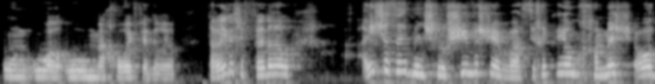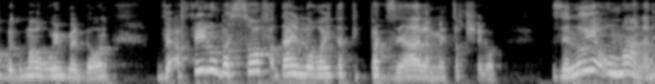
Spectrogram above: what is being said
הוא, הוא, הוא מאחורי פדרר. אתה ראית שפדרר, האיש הזה בן 37, שיחק היום חמש שעות בגמר ווימבלדון, ואפילו בסוף עדיין לא ראית טיפת זיעה על המצח שלו. זה לא יאומן, אני,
